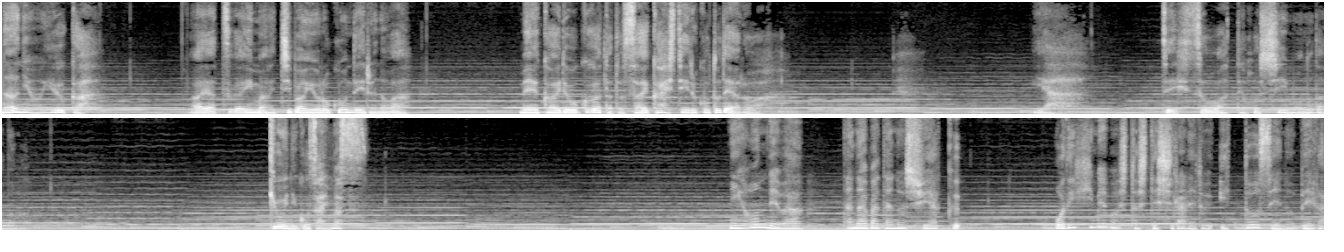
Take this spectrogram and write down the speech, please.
何を言うか。あやつが今一番喜んでいるのは冥界で奥方と再会していることであろう。いやぜひそうあってほしいものだな。御意にございます。日本では七夕の主役織姫星として知られる一等星のベガ。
